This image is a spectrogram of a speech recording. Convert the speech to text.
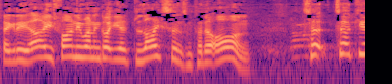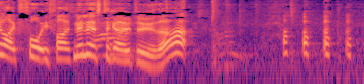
Take it easy. Oh, you finally went and got your license and put it on. Took took you like 45 minutes to go do that.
